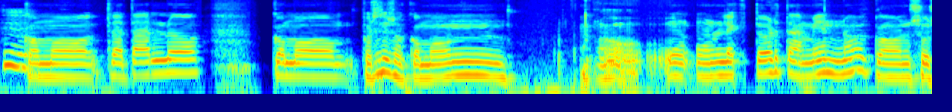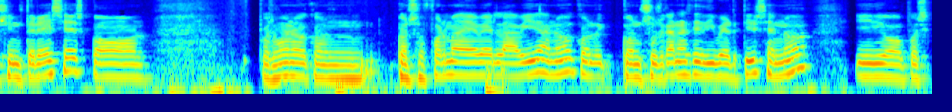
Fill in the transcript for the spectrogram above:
Hmm. Como tratarlo como, pues eso, como un, un, lector también, ¿no? Con sus intereses, con pues bueno, con, su forma de ver la vida, ¿no? Con, con, sus ganas de divertirse, ¿no? Y digo, pues,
